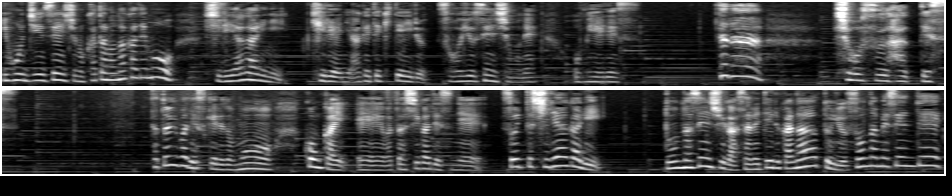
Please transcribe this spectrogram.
日本人選手の方の中でも尻上がりに綺麗に上げてきているそういう選手もねお見えです。ただ少数派です。例えばですけれども今回、えー、私がですねそういった尻上がりどんな選手がされているかなというそんな目線で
